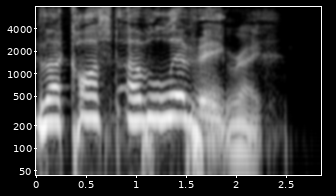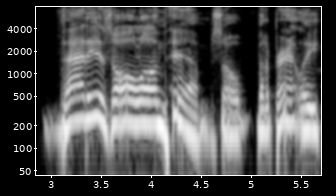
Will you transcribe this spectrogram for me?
the cost of living Right. that is all on them. So, but apparently,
